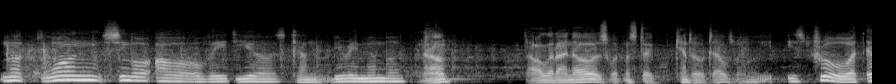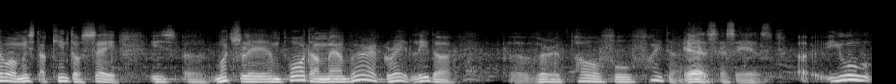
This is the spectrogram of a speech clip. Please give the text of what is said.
not one single hour of eight years can be remembered. No? All that I know is what Mr. Quinto tells me. It's true, whatever Mr. Quinto say is a muchly important man, very great leader, a very powerful fighter. Yes, yes, he is. Uh, you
